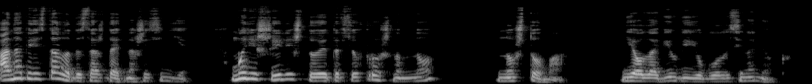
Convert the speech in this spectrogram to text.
Она перестала досаждать нашей семье. Мы решили, что это все в прошлом, но... Но что, ма? Я уловил в ее голосе намек.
